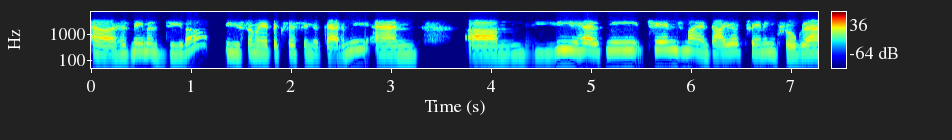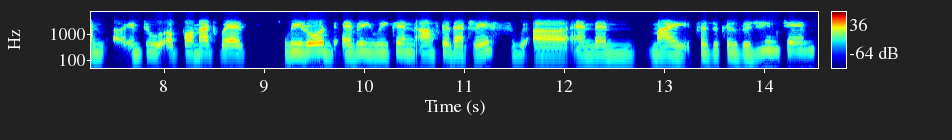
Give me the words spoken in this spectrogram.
uh, his name is Jiva. He's from Apex Racing Academy, and um, he helped me change my entire training program uh, into a format where we rode every weekend after that race, uh, and then my physical regime changed,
